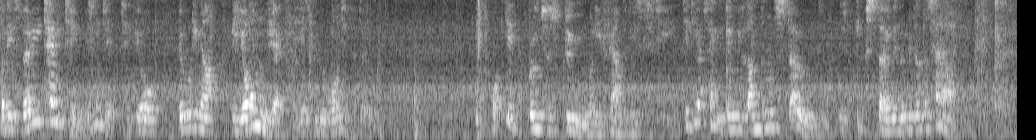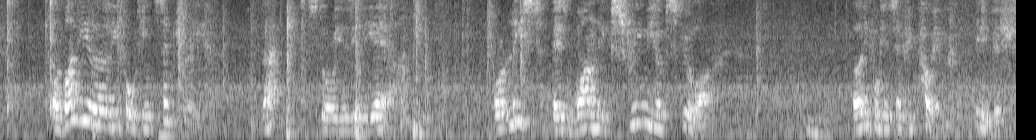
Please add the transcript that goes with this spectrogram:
but it's very tempting, isn't it, if you're building up beyond Geoffrey, as we wanted to do. What did Brutus do when he founded his city? Did he have something to do with London Stone, this big stone in the middle of the town? Well, by the early 14th century, that story is in the air. Or at least there's one extremely obscure early 14th century poem in English,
